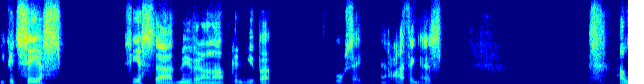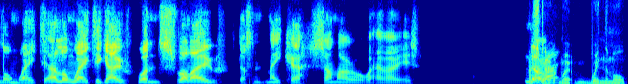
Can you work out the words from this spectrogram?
you could see us see us uh, moving on up, couldn't you? But we'll see. I think there's a long way to a long way to go. One swallow doesn't make a summer or whatever it is. No, Hashtag win, win them all.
